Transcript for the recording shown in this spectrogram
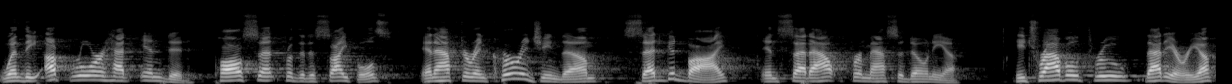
When the uproar had ended, Paul sent for the disciples, and after encouraging them, said goodbye and set out for Macedonia. He traveled through that area,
